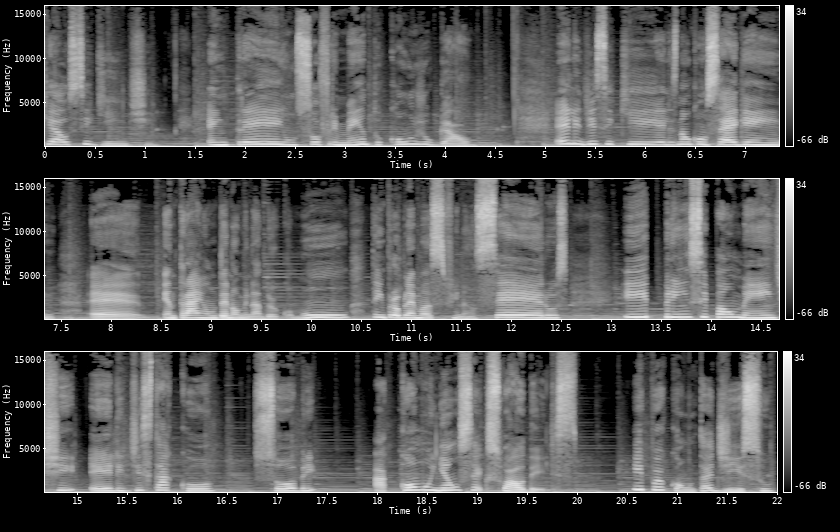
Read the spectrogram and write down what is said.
que é o seguinte: entrei em um sofrimento conjugal. Ele disse que eles não conseguem é, entrar em um denominador comum, tem problemas financeiros e, principalmente, ele destacou sobre a comunhão sexual deles. E por conta disso,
